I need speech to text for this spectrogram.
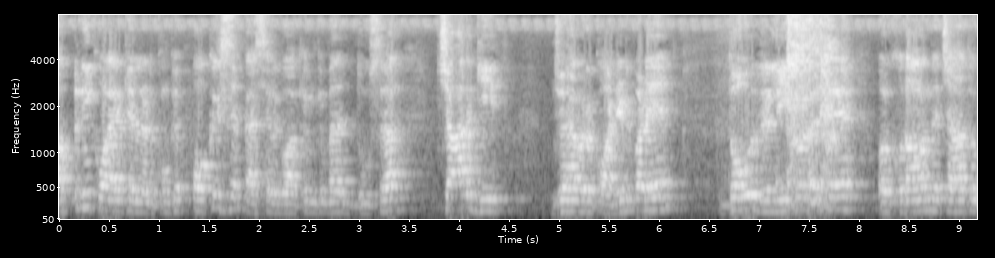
अपनी क्वायर के लड़कों के पॉकेट से पैसे लगवा के उनके बाद दूसरा चार गीत जो है वो रिकॉर्डेड पड़े हैं। दो रिलीज़ हो चुके हैं और खुदावन ने चाहा तो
